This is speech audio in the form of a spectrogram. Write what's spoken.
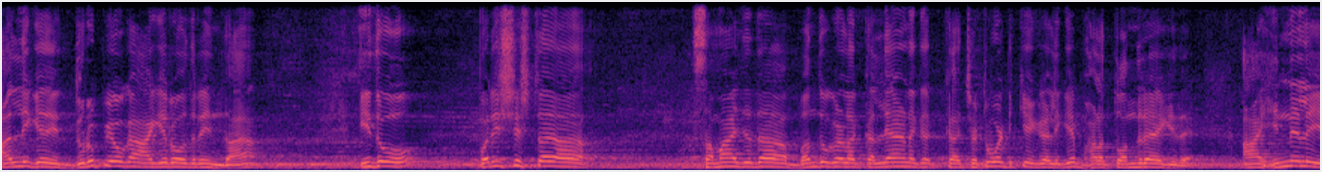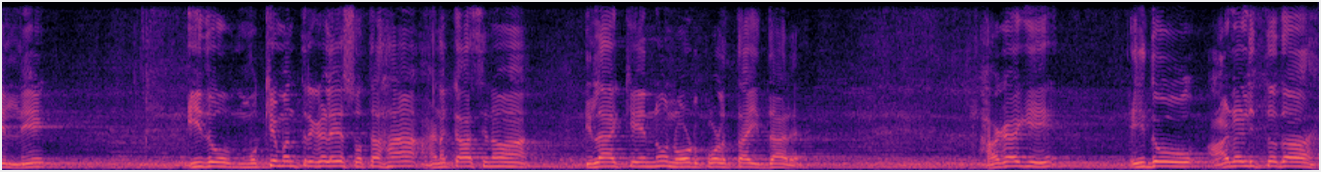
ಅಲ್ಲಿಗೆ ದುರುಪಯೋಗ ಆಗಿರೋದರಿಂದ ಇದು ಪರಿಶಿಷ್ಟ ಸಮಾಜದ ಬಂಧುಗಳ ಕಲ್ಯಾಣ ಚಟುವಟಿಕೆಗಳಿಗೆ ಬಹಳ ತೊಂದರೆ ಆಗಿದೆ. ಆ ಹಿನ್ನೆಲೆಯಲ್ಲಿ ಇದು ಮುಖ್ಯಮಂತ್ರಿಗಳೇ ಸ್ವತಃ ಹಣಕಾಸಿನ ಇಲಾಖೆಯನ್ನು ನೋಡಿಕೊಳ್ತಾ ಇದ್ದಾರೆ. ಹಾಗಾಗಿ ಇದು ಆಡಳಿತದ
